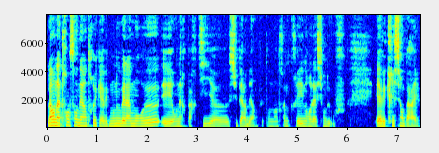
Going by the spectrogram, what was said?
Là, on a transcendé un truc avec mon nouvel amoureux et on est reparti euh, super bien. En fait, on est en train de créer une relation de ouf. Et avec Christian, pareil.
